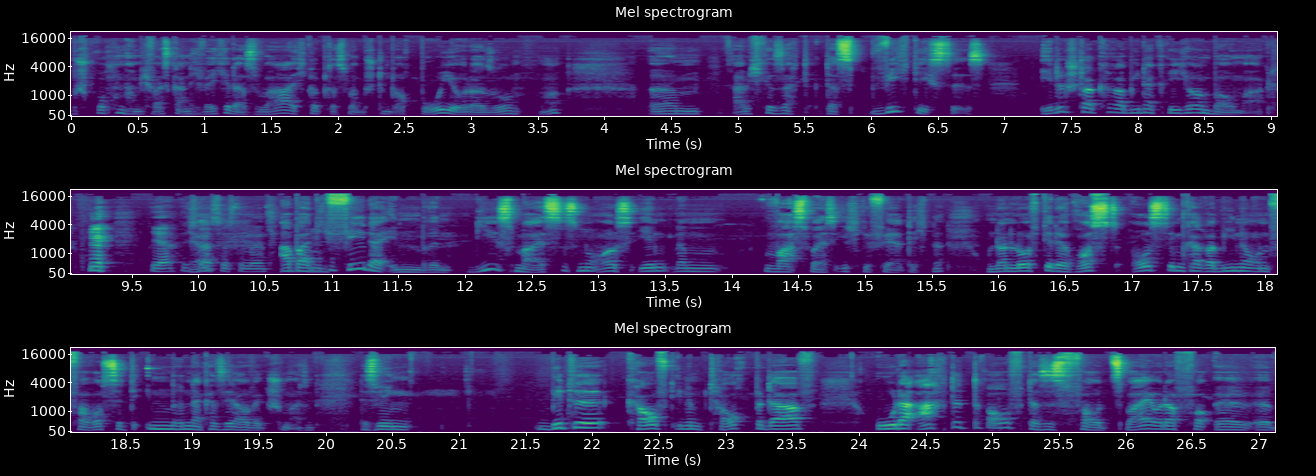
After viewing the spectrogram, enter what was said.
besprochen haben, ich weiß gar nicht, welche das war, ich glaube, das war bestimmt auch Boje oder so, ne? ähm, habe ich gesagt, das Wichtigste ist, Edelstahlkarabiner kriege ich auch im Baumarkt. ja, ich Ja? weiß, was du meinst. Aber die Feder innen drin, die ist meistens nur aus irgendeinem, was weiß ich, gefertigt. Ne? Und dann läuft dir der Rost aus dem Karabiner und verrostet innen drin, dann kannst du den auch wegschmeißen. Deswegen bitte kauft ihn im Tauchbedarf oder achtet drauf, dass es V2 oder v, äh, äh,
